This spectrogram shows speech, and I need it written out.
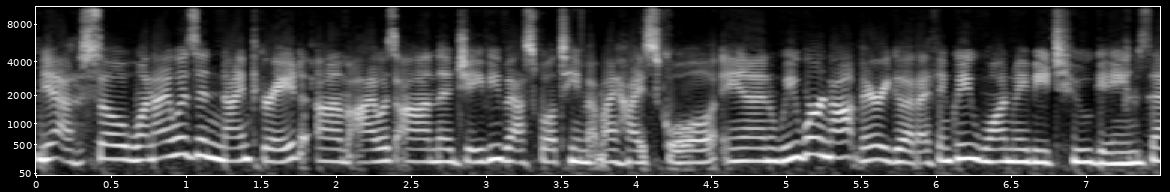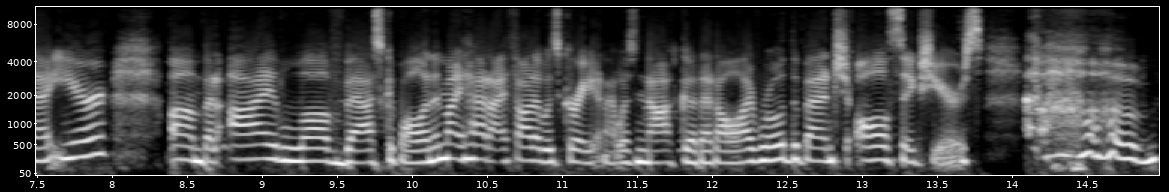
Yeah. So when I was in ninth grade, um, I was on the JV basketball team at my high school, and we were not very good. I think we won maybe two games that year. Um, but I love basketball, and in my head, I thought it was great, and I was not good at all. I rode the bench all six years. Um,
